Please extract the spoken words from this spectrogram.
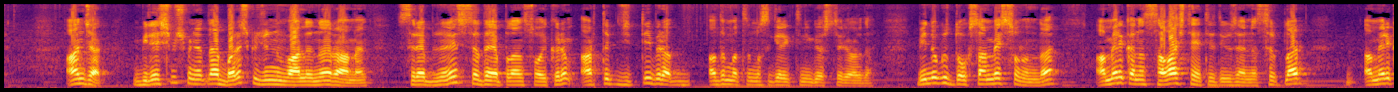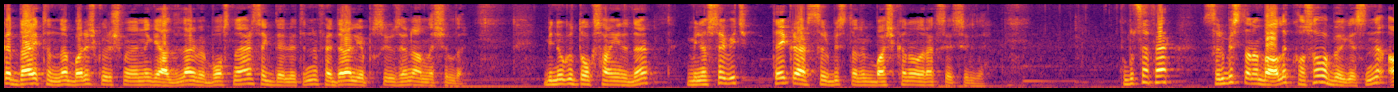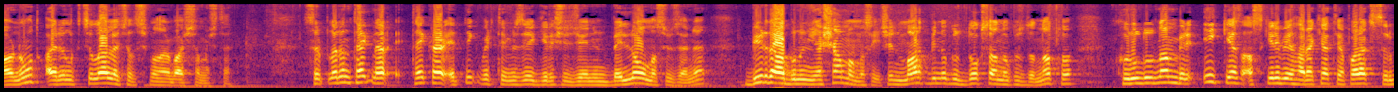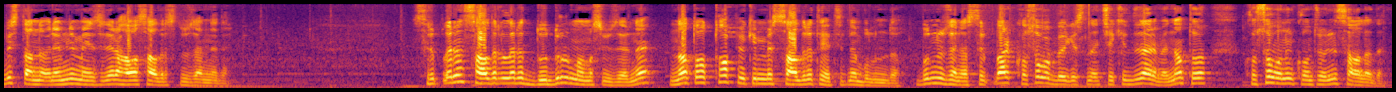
Ancak Birleşmiş Milletler barış gücünün varlığına rağmen Srebrenica'da yapılan soykırım artık ciddi bir adım atılması gerektiğini gösteriyordu. 1995 sonunda Amerika'nın savaş tehdidi üzerine Sırplar Amerika Dayton'da barış görüşmelerine geldiler ve Bosna Hersek Devleti'nin federal yapısı üzerine anlaşıldı. 1997'de Milosevic tekrar Sırbistan'ın başkanı olarak seçildi. Bu sefer Sırbistan'a bağlı Kosova bölgesinde Arnavut ayrılıkçılarla çatışmalar başlamıştı. Sırpların tekrar, tekrar etnik bir temizliğe girişeceğinin belli olması üzerine bir daha bunun yaşanmaması için Mart 1999'da NATO kurulduğundan beri ilk kez askeri bir harekat yaparak Sırbistan'da önemli menzillere hava saldırısı düzenledi. Sırpların saldırıları durdurulmaması üzerine NATO topyekun bir saldırı tehdidinde bulundu. Bunun üzerine Sırplar Kosova bölgesinden çekildiler ve NATO Kosova'nın kontrolünü sağladı.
